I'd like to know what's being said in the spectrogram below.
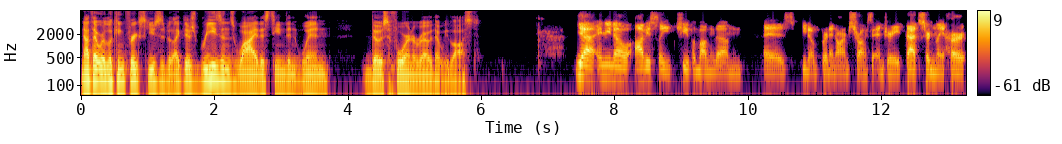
Not that we're looking for excuses, but like there's reasons why this team didn't win those four in a row that we lost. Yeah, and you know, obviously chief among them is, you know, Brennan Armstrong's injury. That certainly hurt.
